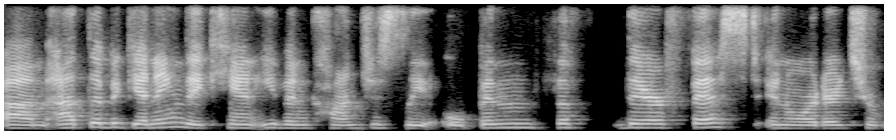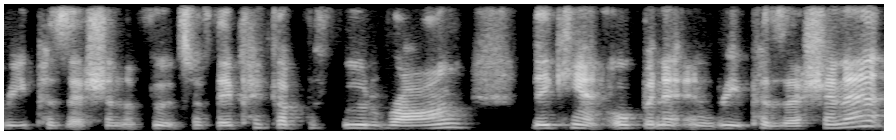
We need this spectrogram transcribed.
Um, at the beginning, they can't even consciously open the, their fist in order to reposition the food. So if they pick up the food wrong, they can't open it and reposition it.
